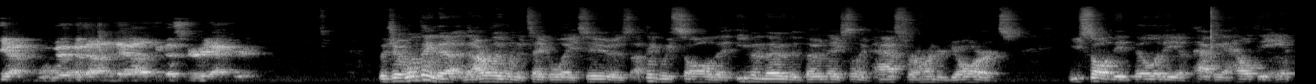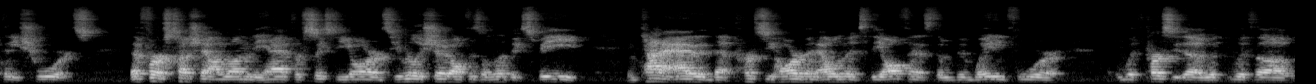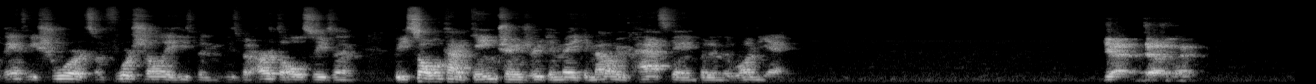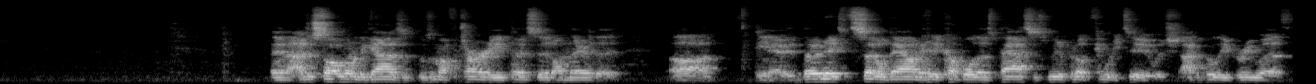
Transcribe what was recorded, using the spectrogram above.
Yeah, without a doubt, I think that's very accurate. But Joe, one thing that, that I really wanted to take away too is I think we saw that even though the Bo Nix only passed for 100 yards, you saw the ability of having a healthy Anthony Schwartz. That first touchdown run that he had for 60 yards, he really showed off his Olympic speed and kind of added that Percy Harvin element to the offense that we've been waiting for with Percy uh, with with uh, with Anthony Schwartz. Unfortunately, he's been he's been hurt the whole season. But you saw what kind of game changer he can make in not only the pass game but in the run game. Yeah, definitely. And I just saw one of the guys that was in my fraternity posted on there that, uh, you know, if Bo Nix had settled down and hit a couple of those passes, we'd have put up 42, which I completely agree with.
